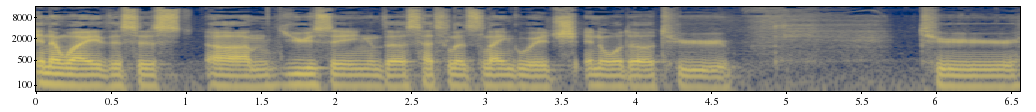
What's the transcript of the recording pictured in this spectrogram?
In a way, this is um, using the settlers' language in order to to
